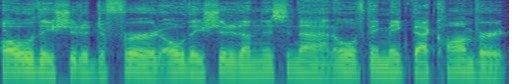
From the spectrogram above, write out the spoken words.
oh, they should have deferred. Oh, they should have done this and that. Oh, if they make that convert.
